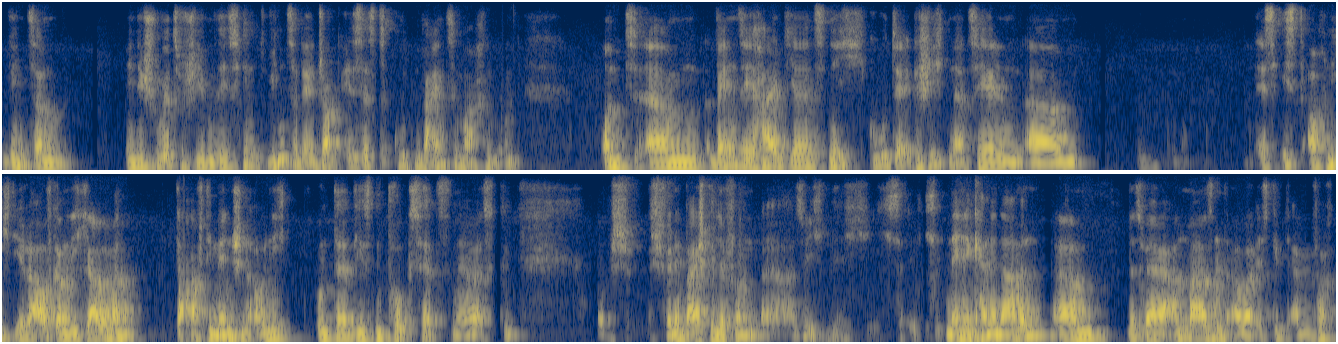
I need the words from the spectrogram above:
Winzern in die Schuhe zu schieben. Sie sind Winzer. Der Job ist es, guten Wein zu machen. Und und ähm, wenn sie halt jetzt nicht gute Geschichten erzählen, ähm, es ist auch nicht ihre Aufgabe. Und ich glaube, man darf die Menschen auch nicht unter diesen Druck setzen. Ja. Es gibt schöne Beispiele von, äh, also ich, ich, ich, ich nenne keine Namen, ähm, das wäre anmaßend, aber es gibt einfach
